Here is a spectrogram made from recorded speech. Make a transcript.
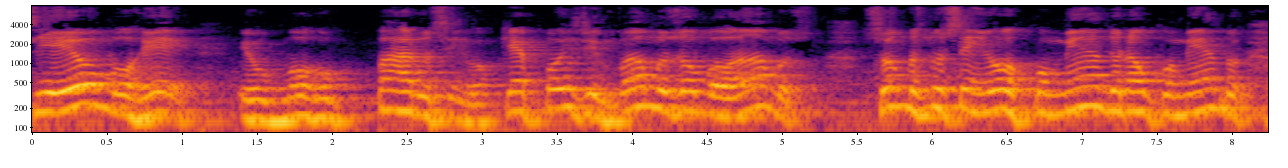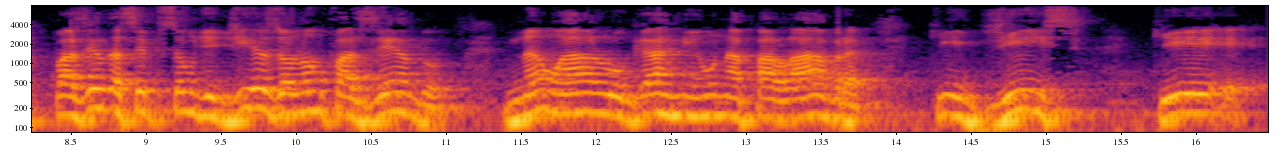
Se eu morrer, eu morro para o Senhor. Quer pois vivamos ou morramos, somos do Senhor, comendo, não comendo, fazendo acepção de dias ou não fazendo. Não há lugar nenhum na palavra que diz que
